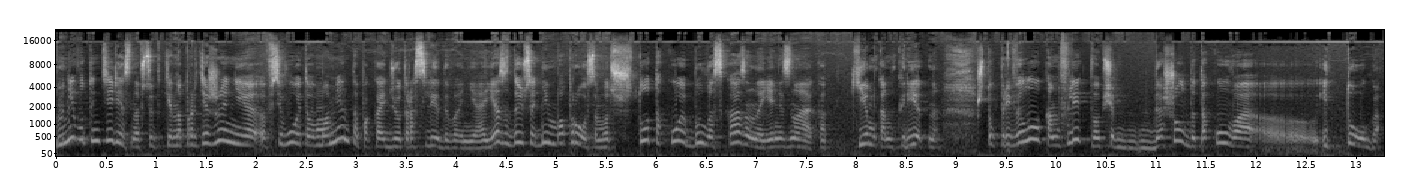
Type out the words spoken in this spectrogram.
Мне вот интересно, все-таки на протяжении всего этого момента, пока идет расследование, я задаюсь одним вопросом. Вот что такое было сказано, я не знаю, как, кем конкретно, что привело конфликт, вообще дошел до такого э, итога.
